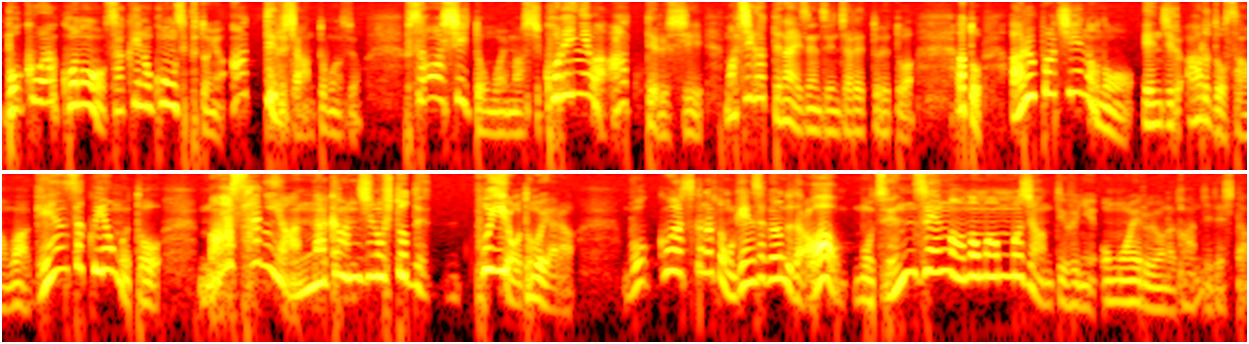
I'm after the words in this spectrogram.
僕はこの作品のコンセプトには合ってるじゃんと思うんですよふさわしいと思いますしこれには合ってるし間違ってない全然ジャレッド・レトはあとアルパチーノの演じるアルドさんは原作読むとまさにあんな感じの人でっぽいよどうやら僕は少なくとも原作読んでたらあもう全然あのまんまじゃんっていうふうに思えるような感じでした。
